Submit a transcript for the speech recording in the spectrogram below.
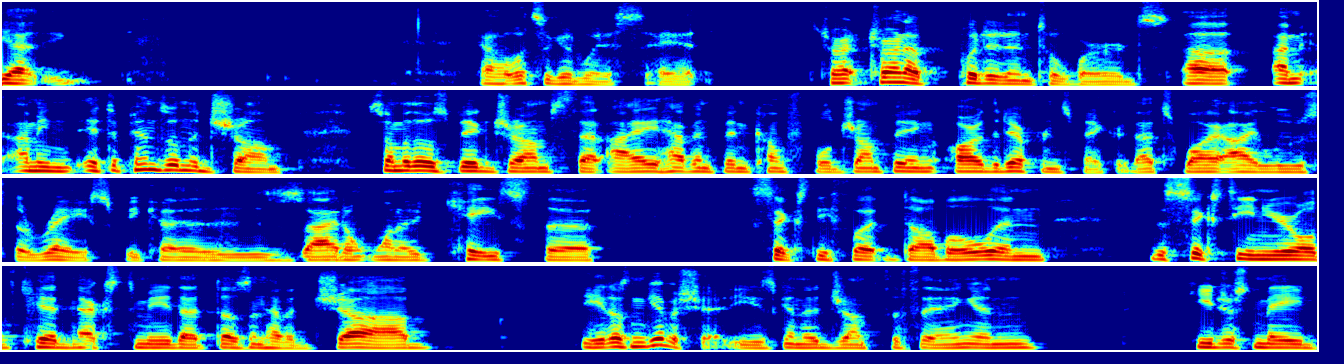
yeah. Uh, what's a good way to say it? Try, trying to put it into words. Uh, I mean, I mean, it depends on the jump. Some of those big jumps that I haven't been comfortable jumping are the difference maker. That's why I lose the race because I don't want to case the 60 foot double and the 16 year old kid next to me that doesn't have a job. He doesn't give a shit. He's going to jump the thing and he just made,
